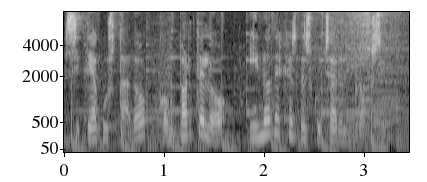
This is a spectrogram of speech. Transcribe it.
Si te ha gustado, compártelo y no dejes de escuchar el próximo.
